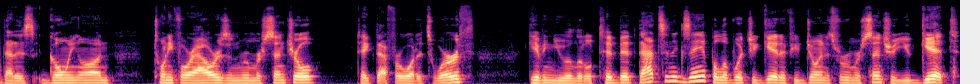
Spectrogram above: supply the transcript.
that is going on 24 hours in Rumor Central. Take that for what it's worth. Giving you a little tidbit. That's an example of what you get if you join us for Rumor Central. You get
